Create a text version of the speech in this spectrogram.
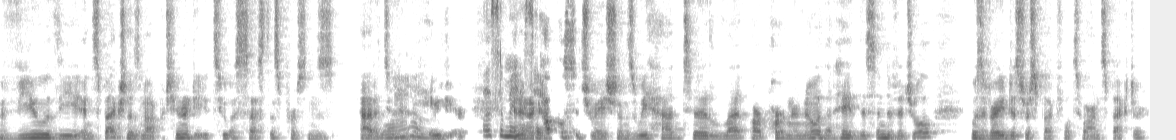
view the inspection as an opportunity to assess this person's attitude and behavior. that's amazing. And in a couple situations, we had to let our partner know that, hey, this individual was very disrespectful to our inspector.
